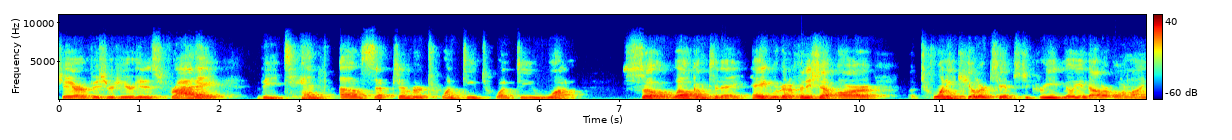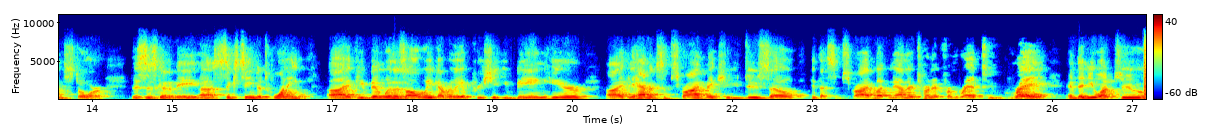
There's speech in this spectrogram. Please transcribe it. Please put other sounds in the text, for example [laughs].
J.R. Fisher here. It is Friday, the 10th of September, 2021. So, welcome today. Hey, we're going to finish up our 20 killer tips to create million dollar online store. This is going to be uh, 16 to 20. Uh, if you've been with us all week, I really appreciate you being here. Uh, if you haven't subscribed, make sure you do so. Hit that subscribe button down there, turn it from red to gray. And then you want to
